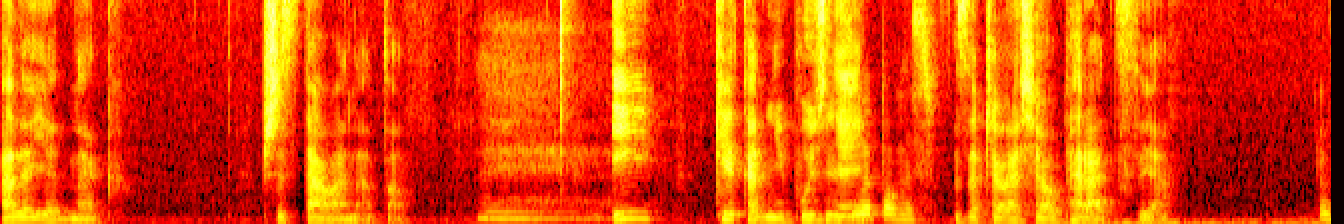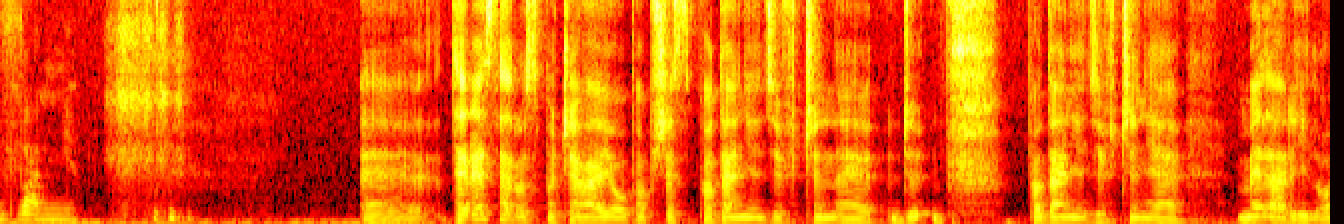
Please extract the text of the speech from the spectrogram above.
ale jednak przystała na to. I kilka dni później Zły pomysł. zaczęła się operacja. W wannie. E, Teresa rozpoczęła ją poprzez podanie dziewczyny, dzi- pff, podanie dziewczynie melarilu,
